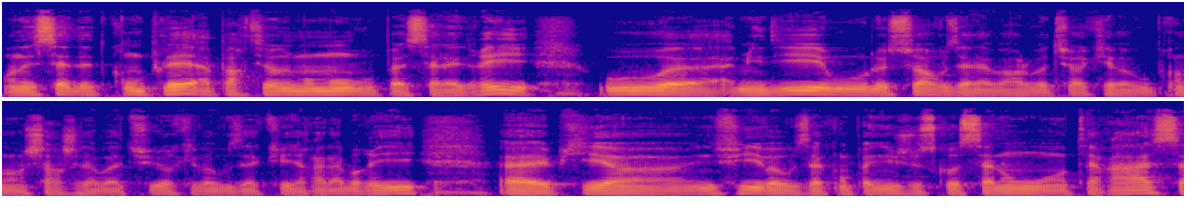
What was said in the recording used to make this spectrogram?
On essaie d'être complet à partir du moment où vous passez à la grille ou à midi ou le soir vous allez avoir le voiture qui va vous prendre en charge la voiture qui va vous accueillir à la euh, et puis euh, une fille va vous accompagner jusqu'au salon ou en terrasse,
